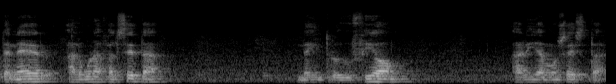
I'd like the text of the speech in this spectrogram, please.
Tener alguna falseta de introducción haríamos esta.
